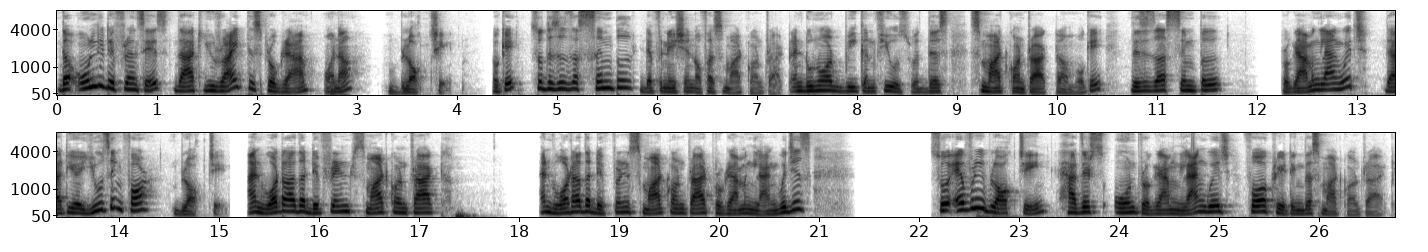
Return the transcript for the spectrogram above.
The only difference is that you write this program on a blockchain. Okay, so this is a simple definition of a smart contract and do not be confused with this smart contract term. Okay, this is a simple programming language that you're using for blockchain. And what are the different smart contract and what are the different smart contract programming languages? So every blockchain has its own programming language for creating the smart contract.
